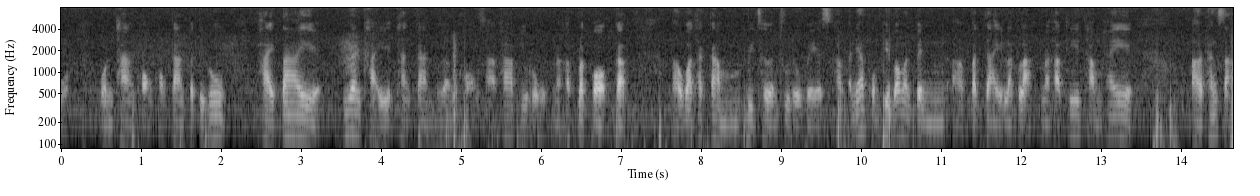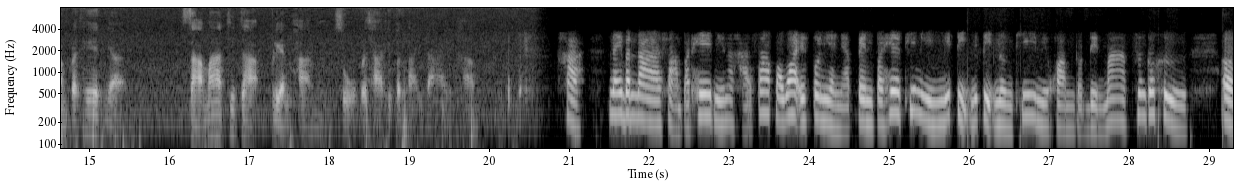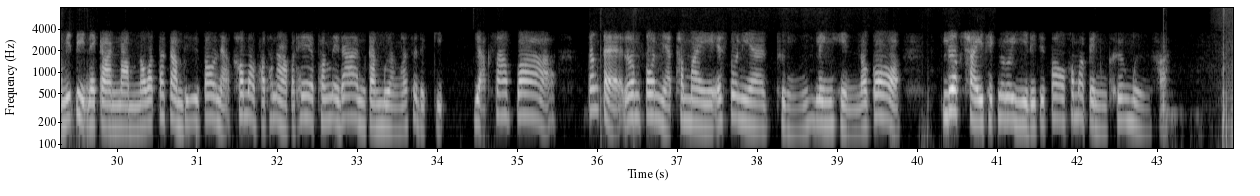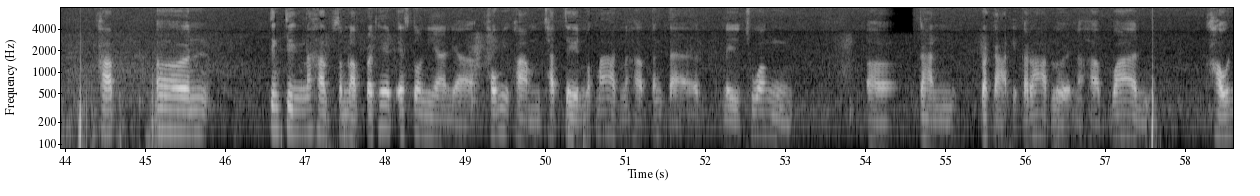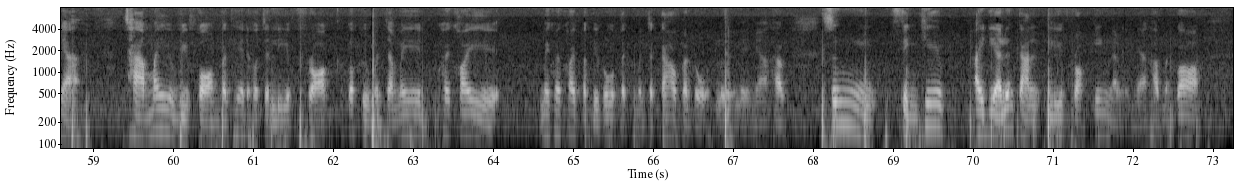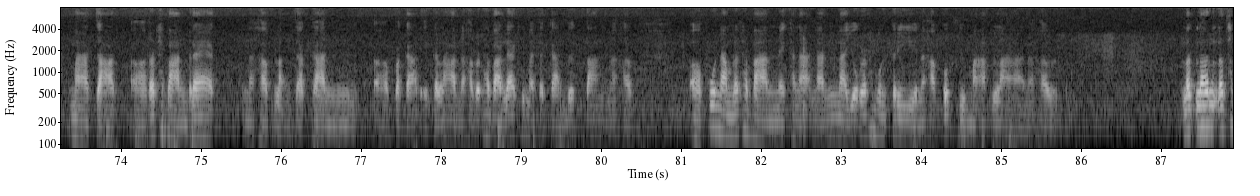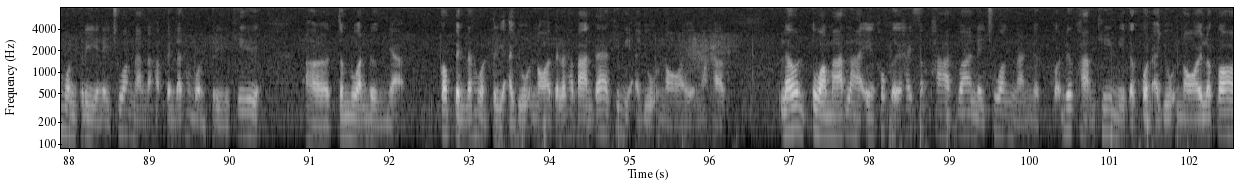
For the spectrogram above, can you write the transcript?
บนทางของของการปฏิรูปภายใต้เงื่อนไขทางการเมืองของสหภาพยุโรปนะครับ ประกอบกับวัฒกรรม return to the west ครับ อันนี้ผมคิดว่ามันเป็นปัจจัยหลักๆนะครับที่ทำให้ ทั้ง 3 ประเทศเนี่ยสามารถที่จะเปลี่ยนผ่านสู่ประชาธิปไตยได้ครับค่ะ ในบรรดา 3 ประเทศนี้นะคะ ทราบมาว่าเอสโตเนียเนี่ยเป็นประเทศที่มีมิติมิติหนึ่งที่มีความโดดเด่นมาก ซึ่งก็คือมิติในการนำนวัตกรรมดิจิทัลเนี่ยเข้ามาพัฒนาประเทศทั้งในด้านการเมืองและเศรษฐกิจ อยากทราบว่าตั้งแต่เริ่มต้นเนี่ยทำไมเอสโตเนียถึงเล็งเห็น แล้วก็เลือกใช้เทคโนโลยีดิจิทัลเข้ามาเป็นเครื่องมือคะ ครับเออจริงๆนะครับสำหรับประเทศเอสโตเนียเนี่ยเขามีความชัดเจนมากๆนะครับ ตั้งแต่ในช่วงการประกาศเอกราชเลยนะครับ ว่าเขาเนี่ยชาไม่reform ประเทศเขาจะ leapfrog ก็คือมันจะไม่ค่อยๆไม่ค่อย ๆ ปฏิรูปแต่มันจะก้าวกระโดดเลยอะไรเงี้ยครับ ซึ่งสิ่งที่ไอเดียเรื่องการ leapfrogging อะไรเงี้ยครับมันก็ มาจากรัฐบาลแรกนะครับ หลังจากการประกาศเอกราชนะครับ รัฐบาลแรกที่มาจากการเลือกตั้งนะครับผู้นำรัฐบาลในขณะนั้นนายกรัฐมนตรีนะครับก็คือมาร์ท ลาร์นะครับรัฐรัฐมนตรีในช่วงนั้นนะครับ เป็นรัฐมนตรีที่จำนวนหนึ่งเนี่ยก็เป็นรัฐมนตรีอายุน้อยเป็นรัฐบาลแรกที่มีอายุน้อยนะครับ แล้วตัวมาร์ตลาเองเขาเคยให้สัมภาษณ์ว่าในช่วงนั้นเนี่ยด้วยความที่มีแต่คนอายุน้อย แล้วก็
